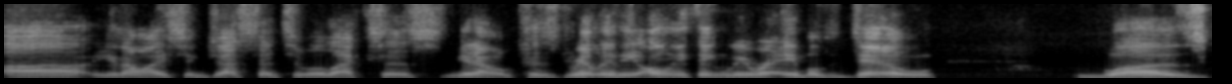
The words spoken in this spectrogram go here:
Uh, you know, I suggested to Alexis, you know, because really the only thing we were able to do was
